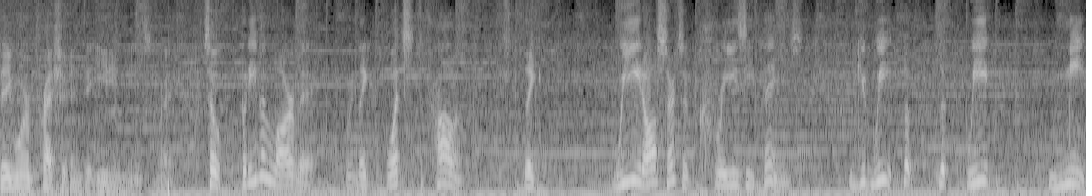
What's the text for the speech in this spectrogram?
they weren't pressured into eating these, right? So, but even larvae, like, what's the problem? Like, we eat all sorts of crazy things. You, we look, look, we eat meat.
